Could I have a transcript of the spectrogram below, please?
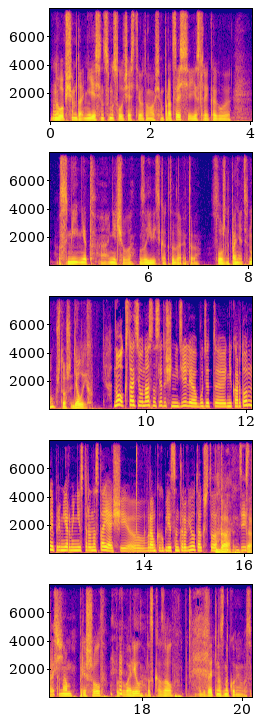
Ну, в общем, да, не ясен смысл участия в этом во всем процессе, если как бы СМИ нет, а, нечего заявить как-то, да, это сложно понять. Ну, что ж, дело их. Ну, кстати, у нас на следующей неделе будет э, не картонный премьер-министр, а настоящий э, в рамках Блиц-интервью, так что да, действующий. Да, к нам пришел, поговорил, рассказал. Обязательно знакомим вас.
